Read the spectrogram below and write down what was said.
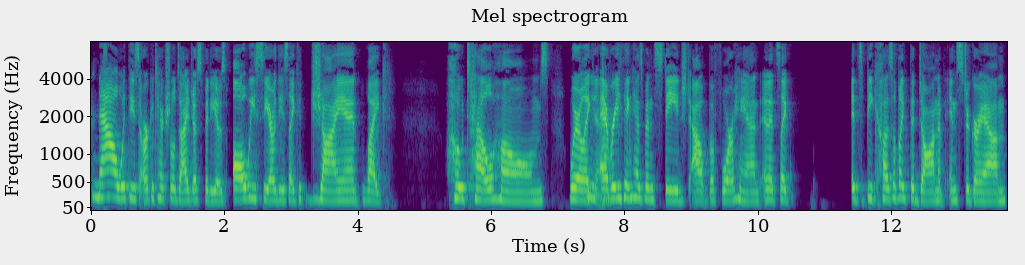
now with these architectural digest videos, all we see are these like giant like hotel homes where like Yeah. everything has been staged out beforehand. And it's like, it's because of like the dawn of Instagram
